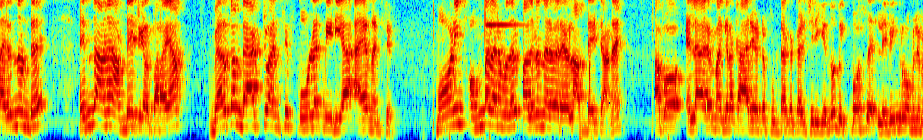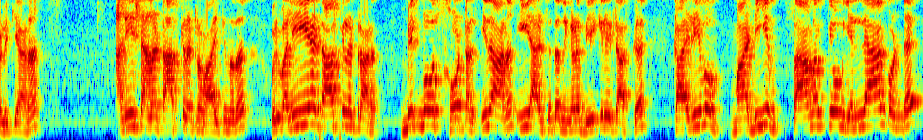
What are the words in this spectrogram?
വരുന്നുണ്ട്. എന്താണ് അപ്ഡേറ്റുകൾ പറയാം. Welcome back to Ansif moonlight media I M Ansif morning ഒമ്പതര മുതൽ പതിനൊന്നര വരെയുള്ള അപ്ഡേറ്റ് ആണ്. അപ്പോൾ എല്ലാവരും ഭയങ്കര കാര്യമായിട്ട് ഫുഡൊക്കെ കഴിച്ചിരിക്കുന്നു. ബിഗ് ബോസ് ലിവിംഗ് റൂമിൽ വിളിക്കുകയാണ്. അനീഷാണ് ടാസ്ക് ലെറ്റർ വായിക്കുന്നത്. ഒരു വലിയ ടാസ്ക് ലെറ്റർ ആണ്. Big boss hotel. ഇതാണ് ഈ ആഴ്ചത്തെ നിങ്ങളുടെ വീക്കിലി ടാസ്ക്. കഴിവും മടിയും സാമർഥ്യവും എല്ലാം കൊണ്ട്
